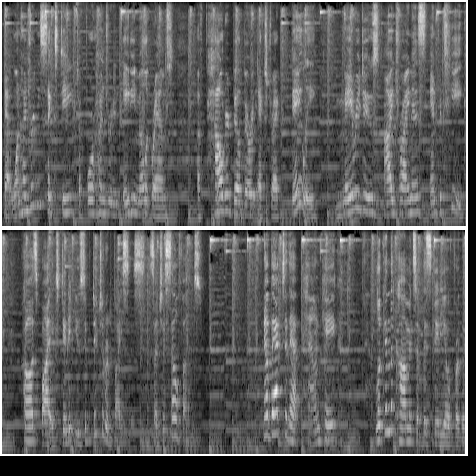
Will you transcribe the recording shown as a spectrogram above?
that 160 to 480 milligrams of powdered bilberry extract daily may reduce eye dryness and fatigue caused by extended use of digital devices, such as cell phones. Now back to that pound cake. Look in the comments of this video for the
